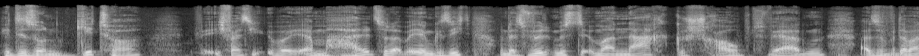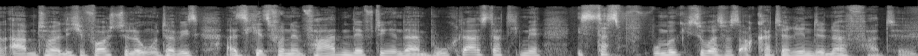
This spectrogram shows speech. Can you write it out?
hätte so ein Gitter ich weiß nicht, über ihrem Hals oder über ihrem Gesicht. Und das wird, müsste immer nachgeschraubt werden. Also da waren abenteuerliche Vorstellungen unterwegs. Als ich jetzt von dem Fadenlifting in deinem Buch las, dachte ich mir, ist das womöglich sowas, was auch Katharine Deneuve hatte?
